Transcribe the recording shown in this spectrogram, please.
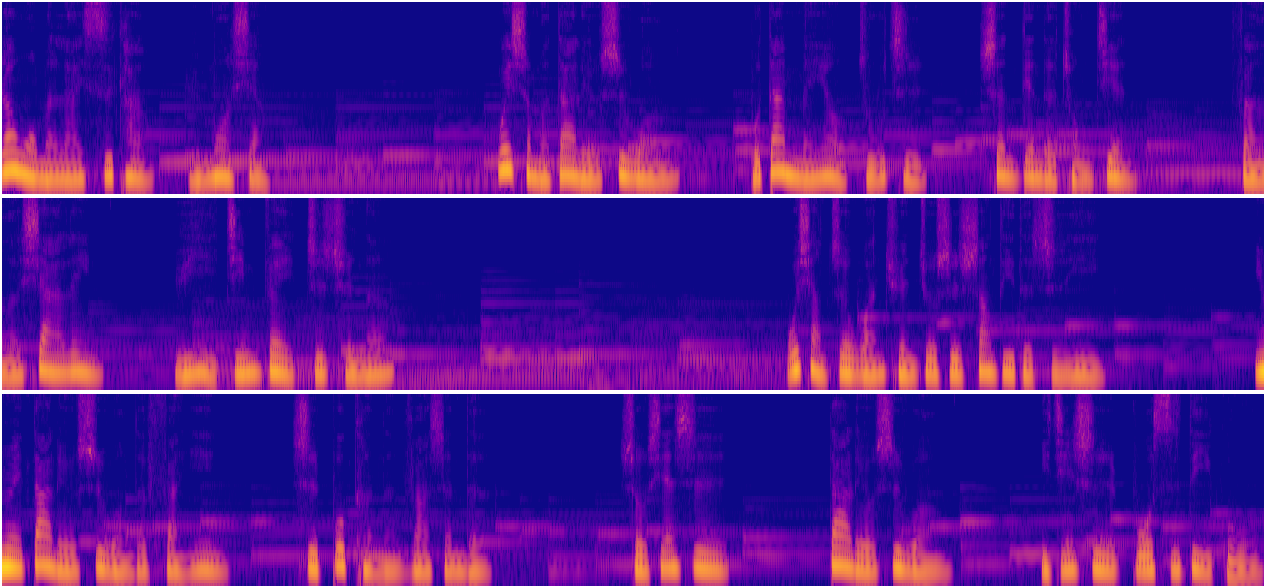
让我们来思考与默想。为什么大流士王不但没有阻止圣殿的重建，反而下令予以经费支持呢？我想，这完全就是上帝的旨意，因为大流士王的反应是不可能发生的。首先是大流士王已经是波斯帝国，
